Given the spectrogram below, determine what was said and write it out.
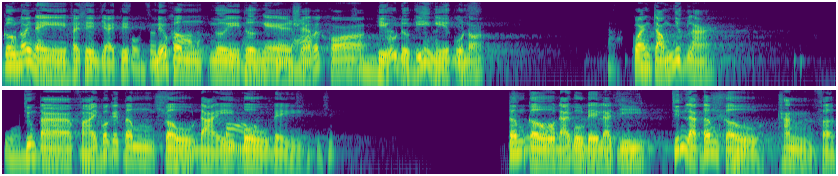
Câu nói này phải thêm giải thích Nếu không người thường nghe sẽ rất khó hiểu được ý nghĩa của nó. Quan trọng nhất là Chúng ta phải có cái tâm cầu Đại Bồ Đề. Tâm cầu Đại Bồ Đề là gì? Chính là tâm cầu thành Phật.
